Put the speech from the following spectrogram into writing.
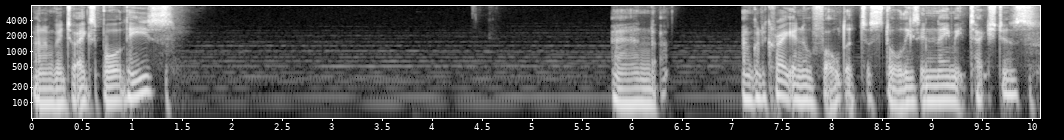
And I'm going to export these. And I'm going to create a new folder to store these in name it textures.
